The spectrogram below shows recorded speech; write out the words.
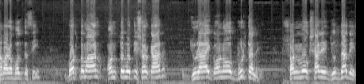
আবারও বলতেছি, বর্তমান অন্তর্বর্তী সরকার জুলাই গণ অভ্যুত্থানে সম্মুখ সারির যোদ্ধাদের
